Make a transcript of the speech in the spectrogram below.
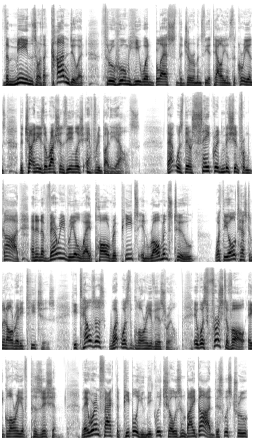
the means or the conduit through whom he would bless the Germans, the Italians, the Koreans, the Chinese, the Russians, the English, everybody else. That was their sacred mission from God. And in a very real way, Paul repeats in Romans 2 what the Old Testament already teaches. He tells us what was the glory of Israel. It was, first of all, a glory of position. They were, in fact, the people uniquely chosen by God. This was true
